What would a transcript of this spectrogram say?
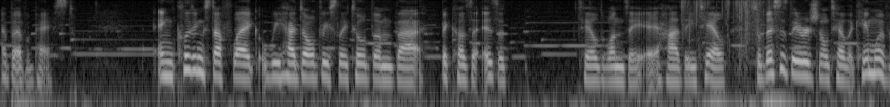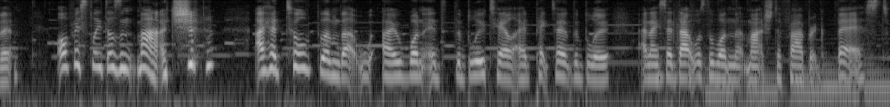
a bit of a pest. Including stuff like we had obviously told them that because it is a tailed onesie, it has a tail. So this is the original tail that came with it. Obviously doesn't match. I had told them that I wanted the blue tail, I had picked out the blue, and I said that was the one that matched the fabric best,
